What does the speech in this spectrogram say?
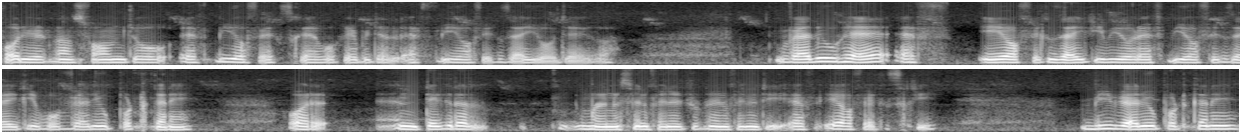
फोर ईयर ट्रांसफॉर्म जो एफ़ बी ऑफ़ एक्स का है, वो capital F B of X I हो जाएगा। वैल्यू है F A of X I की भी और F B of X I की, वो वैल्यू पुट करें। और integral minus infinity to infinity F A of X की भी वैल्यू पुट करें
